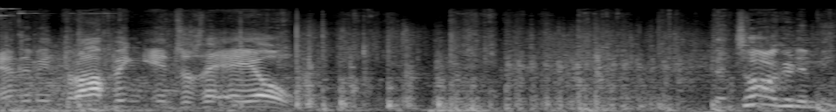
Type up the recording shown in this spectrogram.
Enemy dropping into the AO. They're targeting me.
